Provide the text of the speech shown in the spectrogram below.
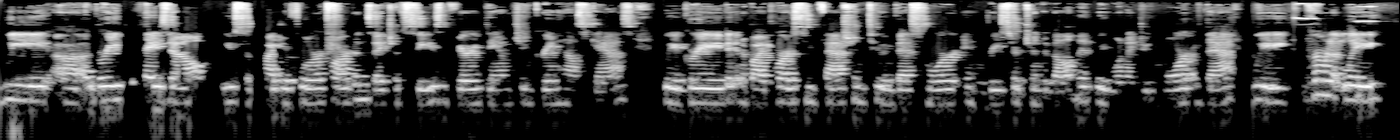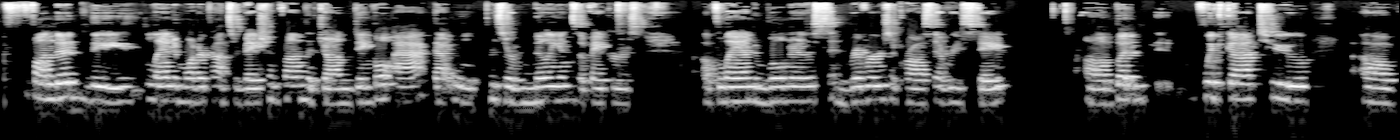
we uh, agreed to phase out use of hydrofluorocarbons, HFCs, a very damaging greenhouse gas. We agreed in a bipartisan fashion to invest more in research and development. We want to do more of that. We permanently funded the Land and Water Conservation Fund, the John Dingell Act, that will preserve millions of acres of land and wilderness and rivers across every state. Uh, but we've got to uh,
